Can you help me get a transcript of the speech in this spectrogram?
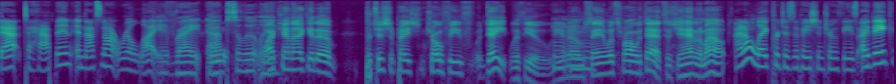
that to happen, and that's not real life. Right, Well, absolutely. Why can't I get a participation trophy date with you? You know what I'm saying? What's wrong with that? Since you're handing them out. I don't like participation trophies. I think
